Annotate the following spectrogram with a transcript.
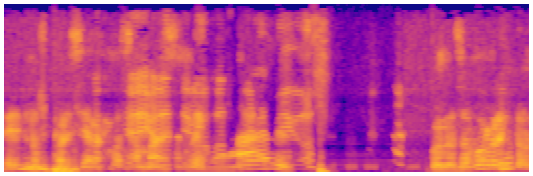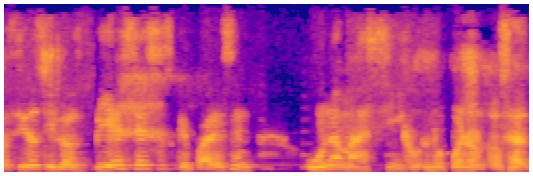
eh, nos parecía la cosa más real. Con los ojos retorcidos y los pies esos que parecen un amasijo. No, bueno, o sea,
